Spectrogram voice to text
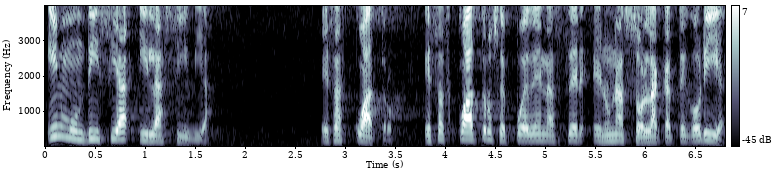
inmundicia y lascivia. Esas cuatro. Esas cuatro se pueden hacer en una sola categoría.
